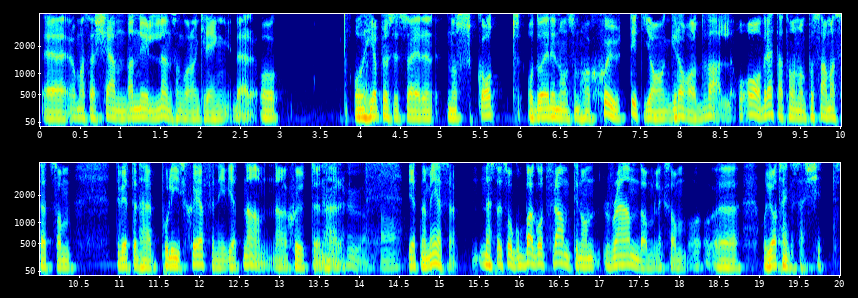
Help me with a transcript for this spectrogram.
Eh, och massa kända nyllen som går omkring där. Och och helt plötsligt så är det något skott och då är det någon som har skjutit Jan Gradvall och avrättat honom på samma sätt som du vet den här polischefen i Vietnam när han skjuter den här? Ja. vietnamesen. Nästan så, bara gått fram till någon random liksom. Och, eh, och jag tänkte så här, shit,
